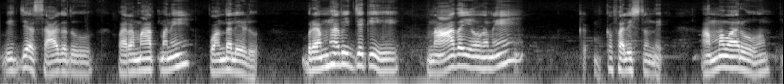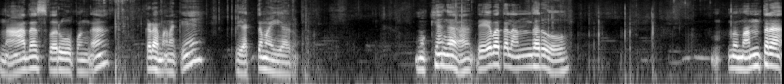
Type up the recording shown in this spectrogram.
విద్య సాగదు పరమాత్మని పొందలేడు. బ్రహ్మ విద్యకి నాదయోగమే ఫలిస్తుంది. అమ్మవారు నాదస్వరూపంగా ఇక్కడ మనకి వ్యక్తమయ్యారు. ముఖ్యంగా దేవతలందరూ మంత్ర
